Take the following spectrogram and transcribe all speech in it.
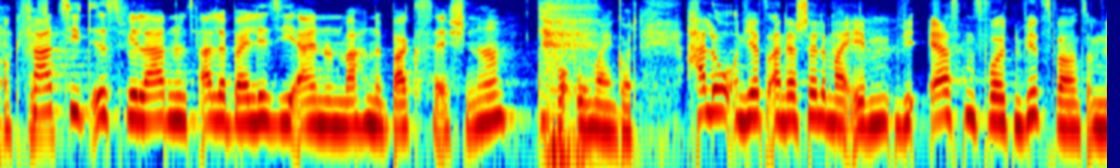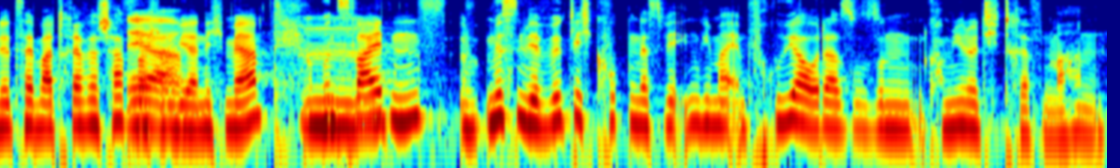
Okay. Fazit ist, wir laden uns alle bei Lizzie ein und machen eine Bug-Session, ne? Boah, oh mein Gott. Hallo und jetzt an der Stelle mal eben. Wie, erstens wollten wir zwar uns im Dezember treffen, das schaffen wir Ja. Mhm. schon wieder nicht mehr. Und zweitens müssen wir wirklich gucken, dass wir irgendwie mal im Frühjahr oder so so ein Community-Treffen machen.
